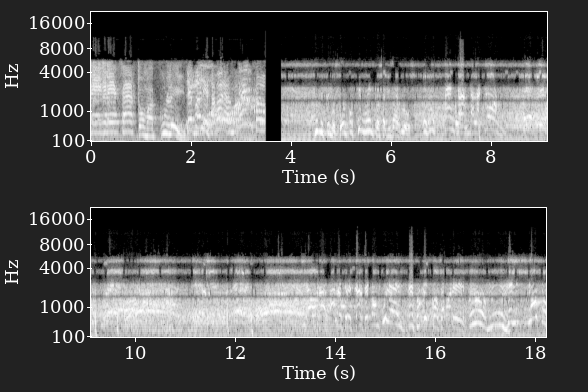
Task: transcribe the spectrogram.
regresa. Toma Kool-Aid. Le pone sabor al momento. No metemos gol, ¿por qué no entras a ayudarlos? Me encanta la acción. Y ahora a refrescarse con Kool-Aid de sus ricos sabores. ¡Delicioso!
